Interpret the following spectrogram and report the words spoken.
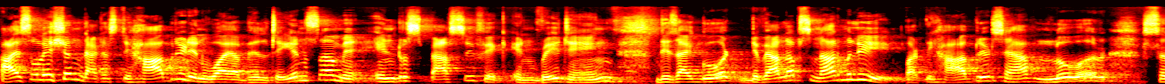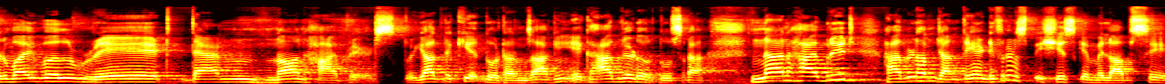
Isolation, that is the hybrid in viability. In some interspecific inbreeding, the zygote develops normally, but the hybrids have lower survival rate than non-hybrids. तो याद रखिए दो टर्म्स आ गई एक हाइब्रिड और दूसरा नॉन हाइब्रिड हाइब्रिड हम जानते हैं डिफरेंट स्पीशीज़ के मिलाप से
